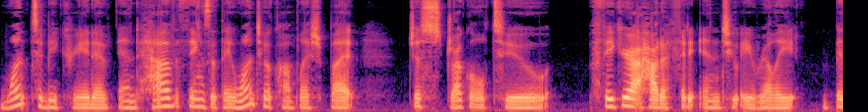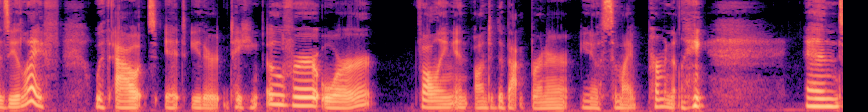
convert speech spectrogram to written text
want to be creative and have things that they want to accomplish, but just struggle to figure out how to fit it into a really busy life without it either taking over or falling in, onto the back burner, you know, semi permanently. And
